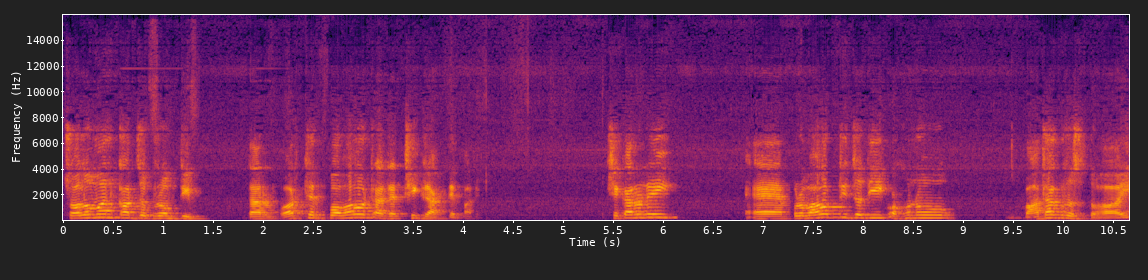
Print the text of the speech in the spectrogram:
চলমান কার্যক্রমটি তার অর্থের প্রবাহটা ঠিক রাখতে পারে। সে কারণেই প্রবাহটি যদি কখনো বাধাগ্রস্ত হয়,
